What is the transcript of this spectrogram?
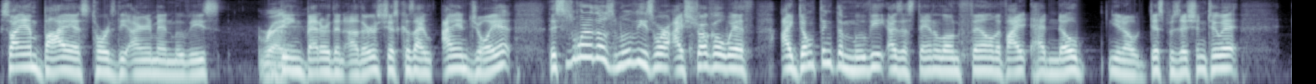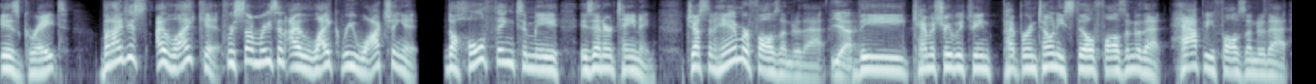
so I am biased towards the Iron Man movies Right. being better than others just because I, I enjoy it. This is one of those movies where I struggle with I don't think the movie as a standalone film, if I had no, you know, disposition to it, is great. But I just I like it. For some reason, I like rewatching it. The whole thing to me is entertaining. Justin Hammer falls under that. Yeah. The chemistry between Pepper and Tony still falls under that. Happy falls under that.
